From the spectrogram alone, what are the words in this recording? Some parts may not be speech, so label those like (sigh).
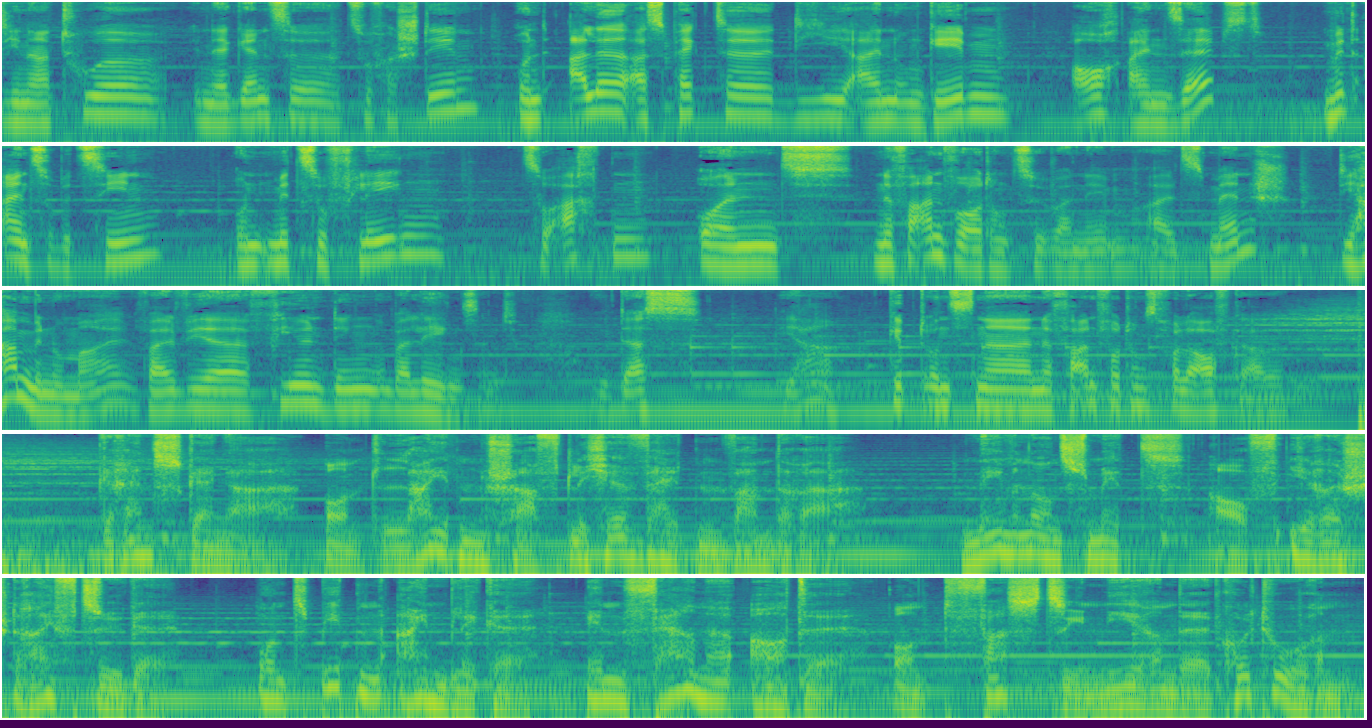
die Natur in der Gänze zu verstehen und alle Aspekte, die einen umgeben, auch einen selbst mit einzubeziehen und mit zu pflegen, zu achten und eine Verantwortung zu übernehmen als Mensch. Die haben wir nun mal, weil wir vielen Dingen überlegen sind. Und das, ja, gibt uns eine, eine verantwortungsvolle Aufgabe. Grenzgänger und leidenschaftliche Weltenwanderer nehmen uns mit auf ihre Streifzüge und bieten Einblicke in ferne Orte und faszinierende Kulturen.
